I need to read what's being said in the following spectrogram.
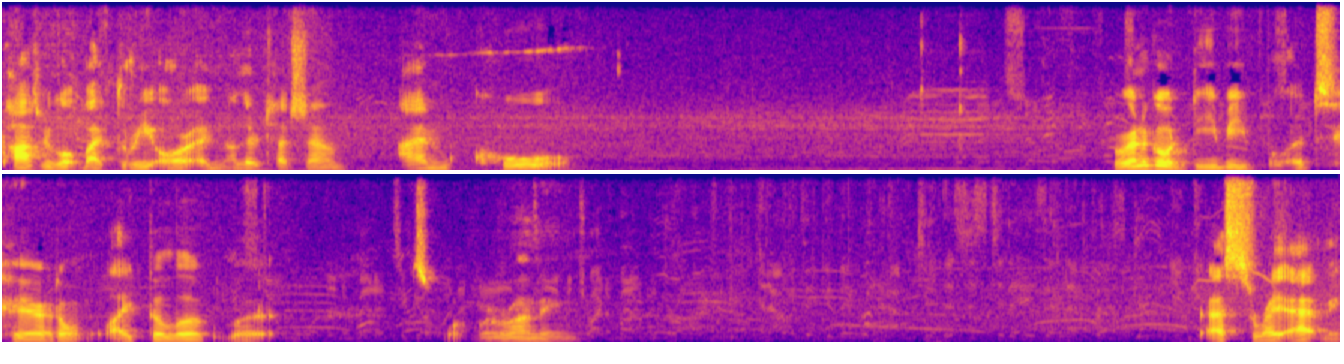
possibly go up by three or another touchdown, I'm cool. We're gonna go DB blitz here. I don't like the look, but it's what we're running. That's right at me.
